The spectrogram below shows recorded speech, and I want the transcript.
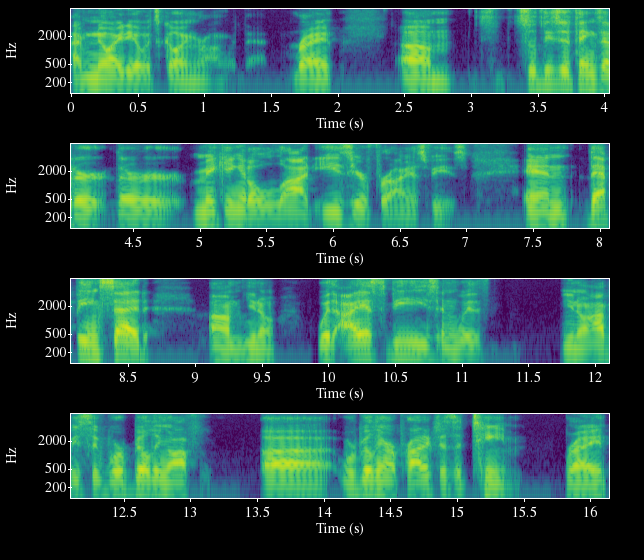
I have no idea what's going wrong with that right? Um, so these are things that are they're making it a lot easier for isvs and that being said um, you know with isvs and with you know obviously we're building off uh, we're building our product as a team, right?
